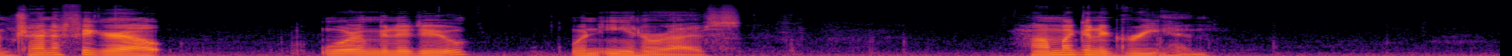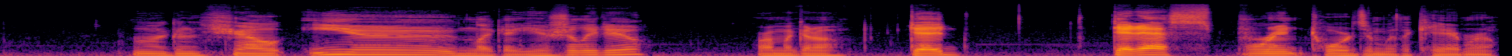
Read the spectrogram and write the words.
I'm trying to figure out what I'm gonna do when Ian arrives. How am I gonna greet him? Am I gonna shout Ian like I usually do? Or am I gonna dead dead ass sprint towards him with a camera?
